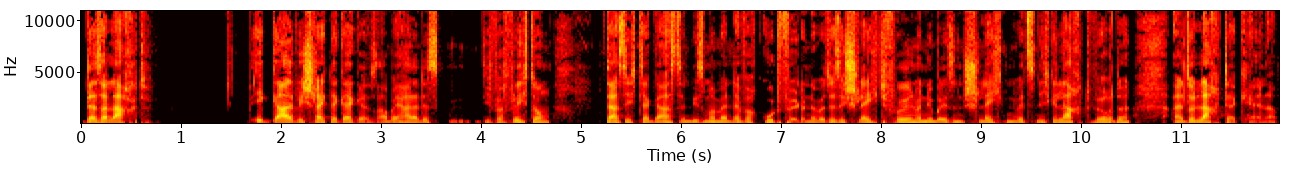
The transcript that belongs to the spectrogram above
dass er lacht. Egal wie schlecht der Gag ist, aber er hat das, die Verpflichtung, dass sich der Gast in diesem Moment einfach gut fühlt. Und er würde sich schlecht fühlen, wenn über diesen schlechten Witz nicht gelacht würde. Also lacht der Kellner.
